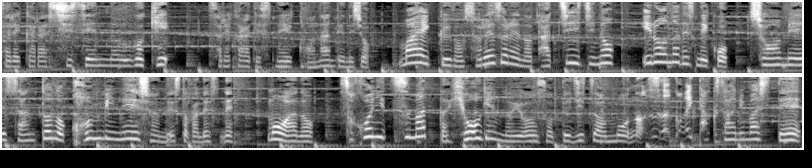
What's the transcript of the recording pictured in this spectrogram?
それから視線の動きそれからですねこう何て言うんでしょう。マイクのそれぞれの立ち位置のいろんなですねこう照明さんとのコンビネーションですとかですね。もうあのそこに詰まった表現の要素って実はものすごいたくさんありまして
